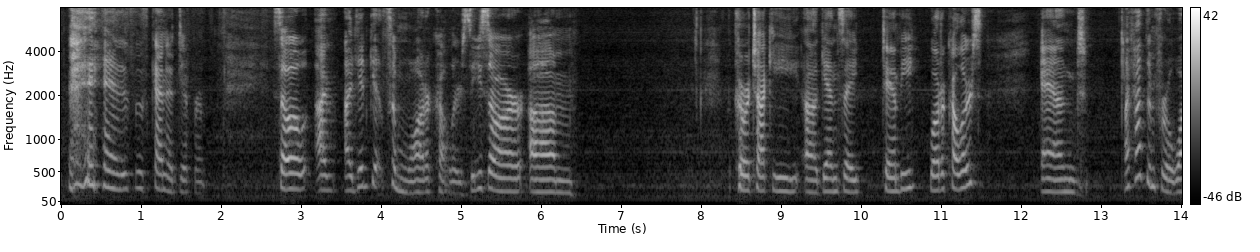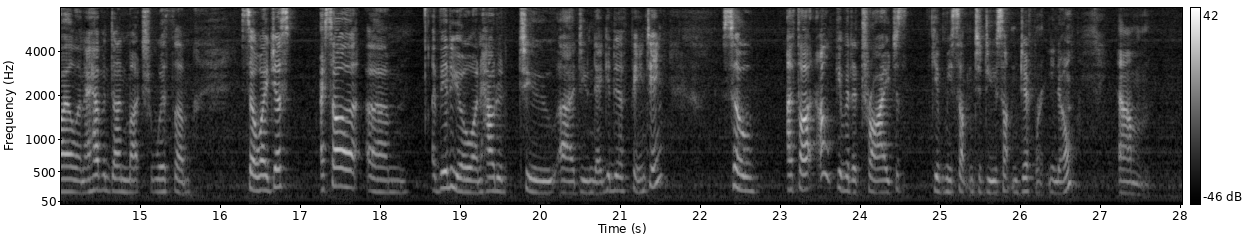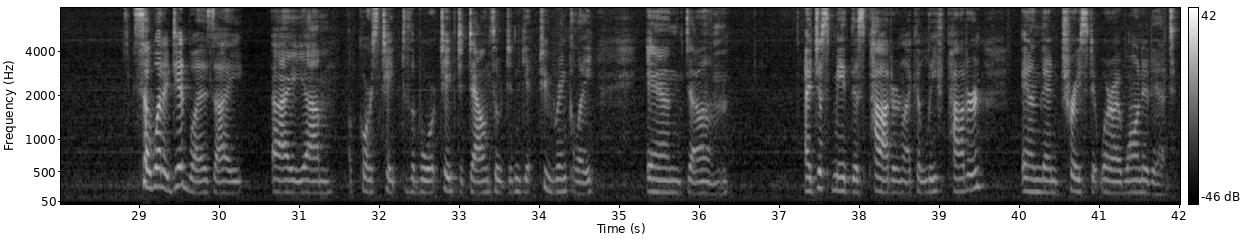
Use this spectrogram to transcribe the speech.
this is kind of different. So I, I did get some watercolors. These are um, Kuretake uh, Gansai Tambi watercolors. And I've had them for a while and I haven't done much with them. So I just, I saw um, a video on how to, to uh, do negative painting. So I thought, I'll give it a try. Just give me something to do, something different, you know. Um, so what I did was I, I um, of course taped the board, taped it down so it didn't get too wrinkly, and um, I just made this pattern like a leaf pattern, and then traced it where I wanted it,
